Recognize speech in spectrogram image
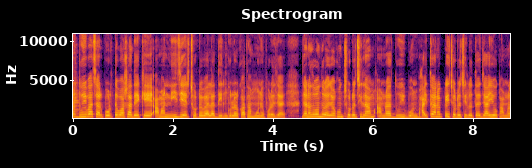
আমার দুই বাচ্চার পড়তে বসা দেখে আমার নিজের ছোটোবেলার দিনগুলোর কথা মনে পড়ে যায়। জানো তো বন্ধুরা, যখন ছোট ছিলাম, আমরা দুই বোন, ভাই তো অনেকটাই ছোট ছিল তাই যাই হোক, আমরা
